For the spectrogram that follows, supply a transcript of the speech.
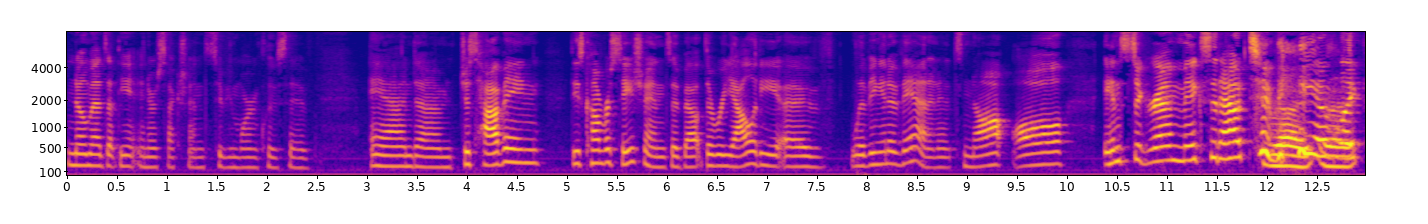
Nomads at the Intersections to be more inclusive. And um, just having these conversations about the reality of living in a van. And it's not all Instagram makes it out to Right, be of right. like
